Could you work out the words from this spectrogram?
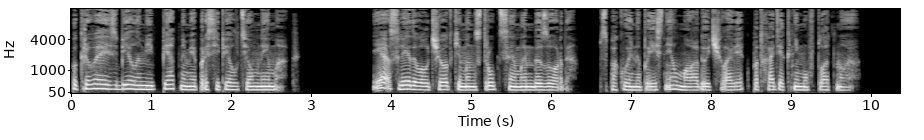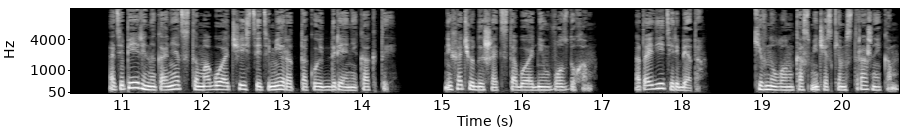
Покрываясь белыми пятнами, просипел темный маг. Я следовал четким инструкциям Индезорда, спокойно пояснил молодой человек, подходя к нему вплотную. А теперь, наконец-то, могу очистить мир от такой дряни, как ты. Не хочу дышать с тобой одним воздухом. Отойдите, ребята. Кивнул он космическим стражникам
